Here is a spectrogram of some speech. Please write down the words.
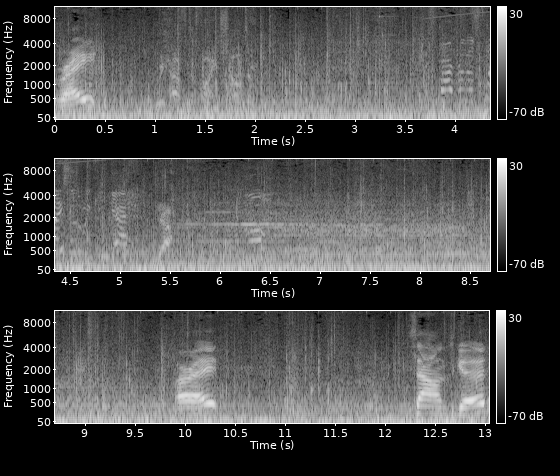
Right? We have to find shelter. Places we can get. Yeah. Oh, Alright. Sounds good.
